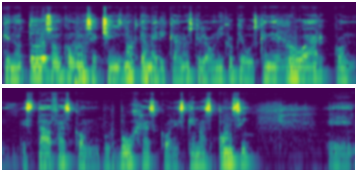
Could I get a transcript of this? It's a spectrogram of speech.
que no todos son como los exchanges norteamericanos que lo único que buscan es robar con estafas, con burbujas, con esquemas Ponzi. Eh,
